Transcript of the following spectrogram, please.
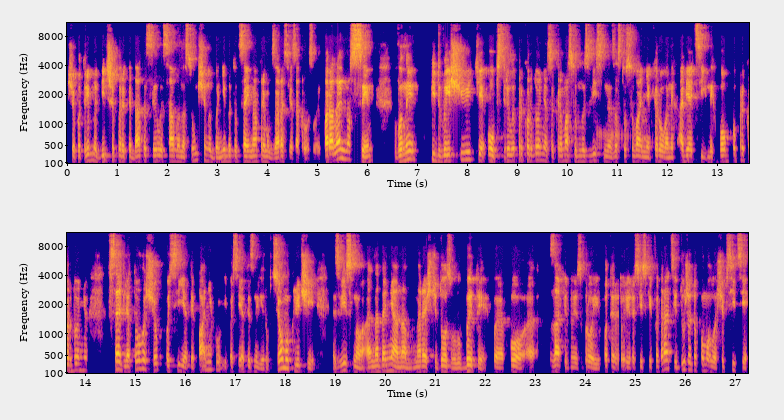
що потрібно більше перекидати сили саме на Сумщину, бо нібито цей напрямок зараз є загрозливий. Паралельно з цим вони. Підвищують обстріли прикордоння, зокрема сумнозвісне застосування керованих авіаційних бомб по прикордонню, все для того, щоб посіяти паніку і посіяти зневіру. В цьому ключі, звісно, надання нам нарешті дозволу бити е, по е, західної зброї по території Російської Федерації дуже допомогло, щоб всі ці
